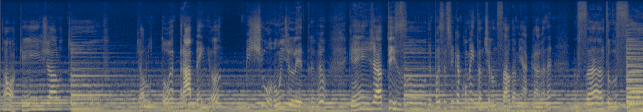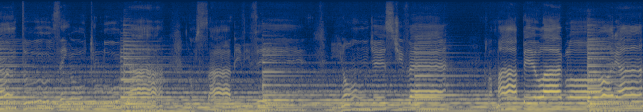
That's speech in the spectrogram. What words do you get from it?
Então, ó, quem já lutou, já lutou é brabo, hein? Ô, bicho ruim de letra, viu? Quem já pisou, depois vocês ficam comentando, tirando sarro da minha cara, né? No santo dos santos, em outro lugar, sabe viver, e onde estiver, clamar pela glória,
